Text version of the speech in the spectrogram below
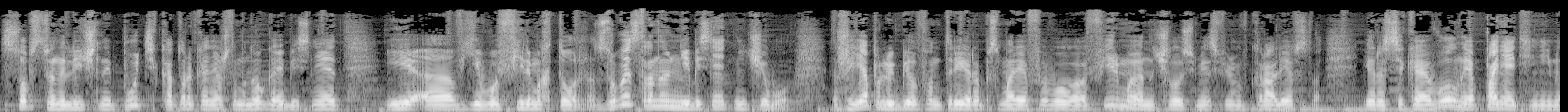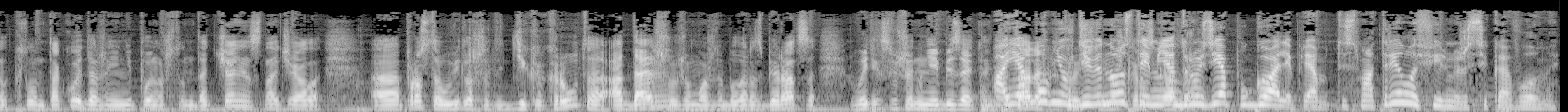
собственный личный путь, который, конечно, многое объясняет и э, в его фильмах тоже. С другой стороны, он не объясняет ничего. Потому что я полюбил фон Триера, посмотрев его фильмы. Началось у меня с фильмов «Королевство» и «Рассекая волны». Я понятия не имел, кто он такой, даже я не понял, что он датчанин сначала. А, просто увидел, что это дико круто, а дальше уже можно было разбираться в этих совершенно необязательных А я деталях, помню, в которые я немножко 90-е меня друзья пугали прям. Ты смотрела фильм «Рассекая волны»?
